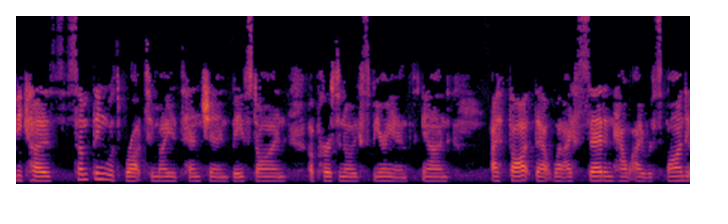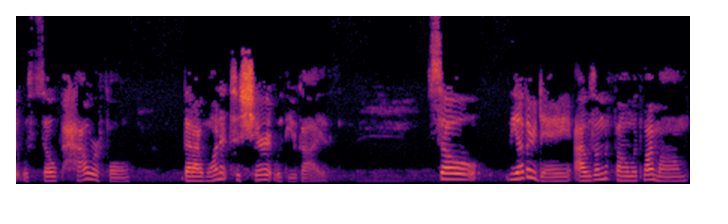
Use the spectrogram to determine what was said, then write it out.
because something was brought to my attention based on a personal experience, and I thought that what I said and how I responded was so powerful that I wanted to share it with you guys. So, the other day, I was on the phone with my mom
